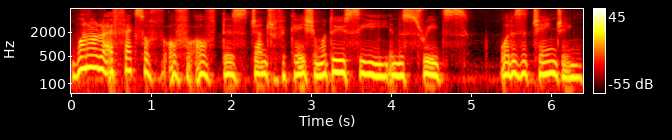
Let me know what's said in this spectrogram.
what are the effects of, of, of this gentrification? What do you see in the streets? What is it changing?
